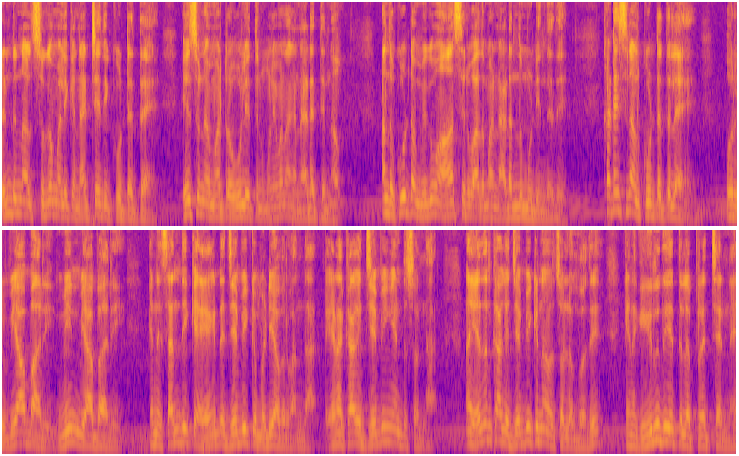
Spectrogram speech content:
ரெண்டு நாள் சுகமளிக்க நற்செய்தி கூட்டத்தை இயேசுன மற்ற ஊழியத்தின் மூலயமா நாங்கள் நடத்தினோம். அந்த கூட்டம் மிகவும் ஆசீர்வாதமாக நடந்து முடிந்தது. கடைசி நாள் கூட்டத்தில் ஒரு வியாபாரி மீன் வியாபாரி என்னை சந்திக்க என்கிட்ட ஜெபிக்கும்படி அவர் வந்தார். எனக்காக ஜெபிங்க என்று சொன்னார். நான் எதற்காக ஜெபிக்கணும் அவர் சொல்லும்போது எனக்கு இருதயத்தில் பிரச்சனை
